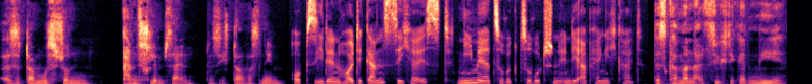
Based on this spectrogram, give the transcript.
Also da muss schon ganz schlimm sein, dass ich da was nehme. Ob sie denn heute ganz sicher ist, nie mehr zurückzurutschen in die Abhängigkeit? Das kann man als Süchtiger nie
